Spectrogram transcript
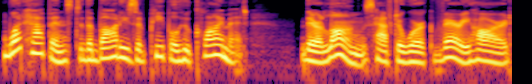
What happens to the bodies of people who climb it? Their lungs have to work very hard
